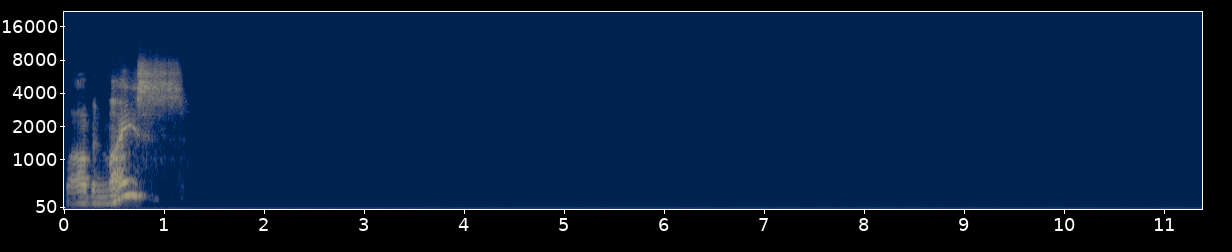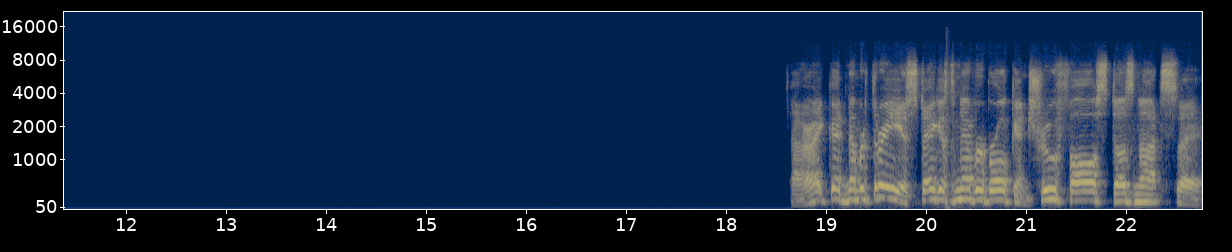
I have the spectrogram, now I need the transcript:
Clob and mice. All right, good. Number three, a stake is never broken. True, false, does not say.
